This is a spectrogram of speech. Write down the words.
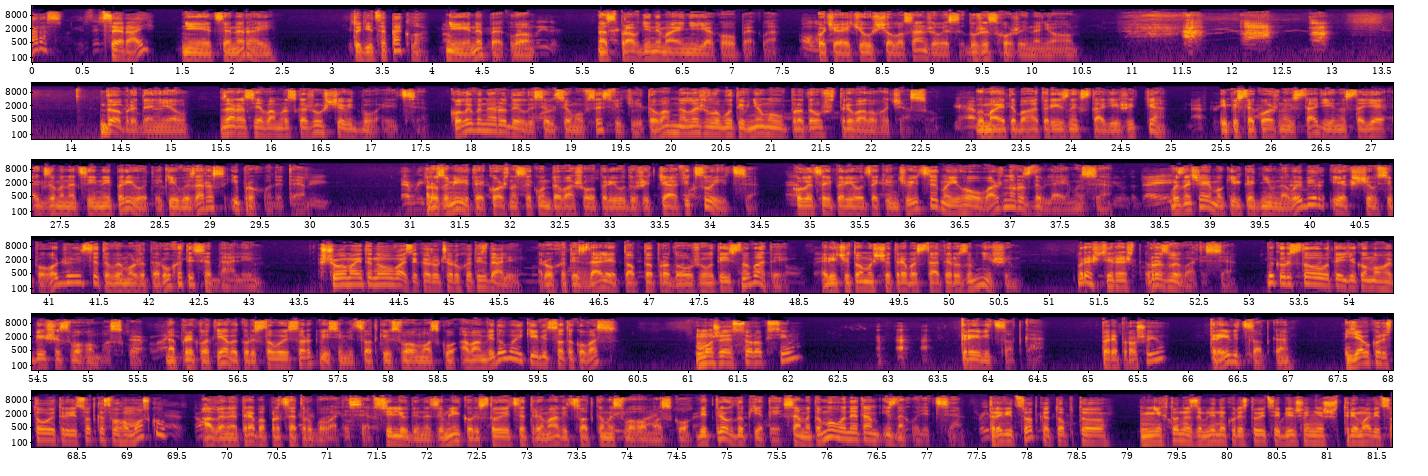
Зараз? Це рай? Ні, це не рай. Тоді це пекло. Ні, не пекло. Насправді немає ніякого пекла. Хоча я чув, що Лос-Анджелес дуже схожий на нього. Добре, Деніел. Зараз я вам розкажу, що відбувається. Коли ви народилися в цьому всесвіті, то вам належало бути в ньому впродовж тривалого часу. Ви маєте багато різних стадій життя, і після кожної стадії настає екзаменаційний період, який ви зараз і проходите. Розумієте, кожна секунда вашого періоду життя фіксується. Коли цей період закінчується, ми його уважно роздивляємося. Визначаємо кілька днів на вибір, і якщо всі погоджуються, то ви можете рухатися далі. Що ви маєте на увазі, кажучи, рухатись далі? Рухатись далі, тобто продовжувати існувати. Річ у тому, що треба стати розумнішим. Врешті-решт, розвиватися, використовувати якомога більше свого мозку. Наприклад, я використовую 48% свого мозку, а вам відомо, який відсоток у вас? Може, 47? 3%. Перепрошую. 3%. Я використовую 3% свого мозку? Але не треба про це турбуватися. Всі люди на землі користуються трьома відсотками свого мозку від трьох до п'яти. Саме тому вони там і знаходяться. 3%? Тобто ніхто на землі не користується більше, ніж 3%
